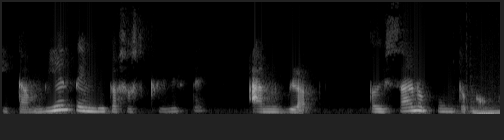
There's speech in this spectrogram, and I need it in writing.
y también te invito a suscribirte a mi blog toysano.com.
